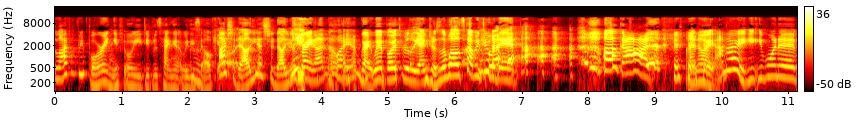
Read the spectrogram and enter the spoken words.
life would be boring if all you did was hang out with yourself. Hi Chanel, yes Chanel, you're great. I know I am great. We're both really anxious. The world's coming to an end. oh God. I know, I know. You, you want to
